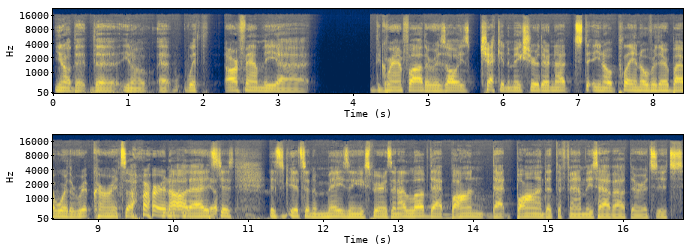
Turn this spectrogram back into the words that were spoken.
you know, the the, you know, uh, with our family uh the grandfather is always checking to make sure they're not st- you know playing over there by where the rip currents are and all mm-hmm. that. It's yep. just it's it's an amazing experience. And i love that bond that bond that the families have out there. It's it's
